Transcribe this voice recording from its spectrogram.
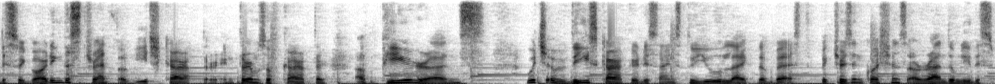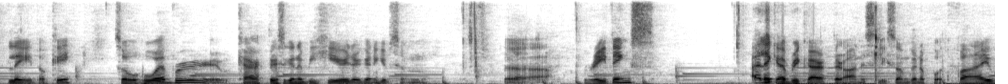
Disregarding the strength of each character in terms of character appearance, which of these character designs do you like the best? Pictures and questions are randomly displayed, okay? So whoever character is gonna be here, they're gonna give some uh, ratings. I like every character honestly, so I'm gonna put 5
